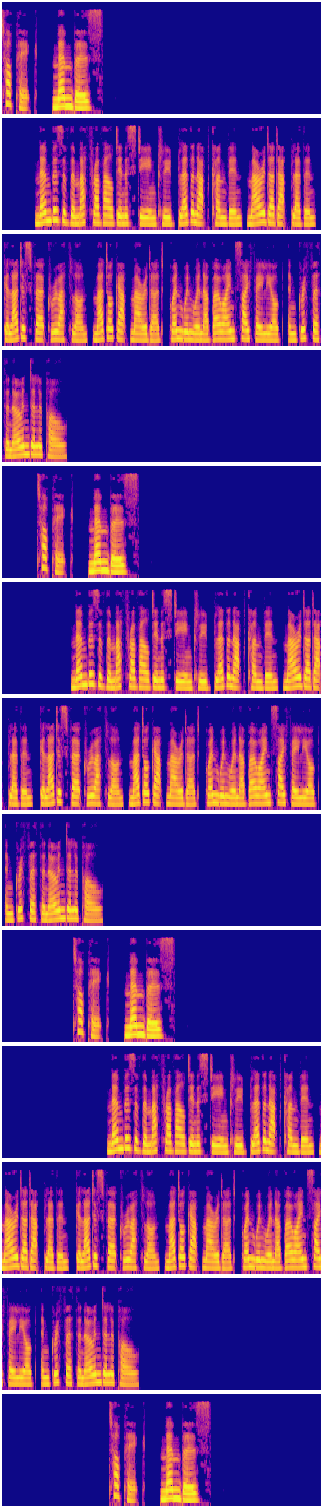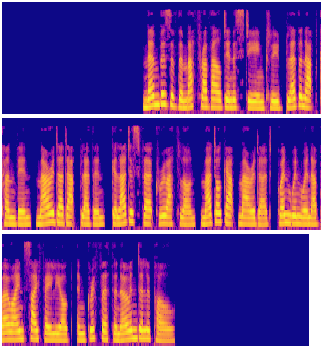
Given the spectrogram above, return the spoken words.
Topic: Members. Members of the Mathrafal dynasty include Bleddyn ap Cynfyn, Maredudd ap Bleddyn, Gwladys Ferch Rhiwallon, Madog ap Maredudd, Gwenwynwyn ab Owain Cyfeiliog, and Griffith and Owen de la Pole. Topic: Members. Members of the Mathrafal dynasty include Bleddyn ap Cynfyn, Maredudd ap Bleddyn, Gwladys Ferch Rhiwallon, Madog ap Maredudd, Gwenwynwyn ab Owain Cyfeiliog, and Griffith and Owen de la Pole. Topic: Members. Members of the Mathrafal dynasty include Bleddyn ap Cynfyn, Maredudd ap Bleddyn, Gwladys Ferch Rhiwallon, Madog ap Maredudd, Gwenwynwyn ab Owain Cyfeiliog, and Griffith and Owen de la Pole. Topic: Members. Members of the Mathrafal dynasty include Bleddyn ap Cynfyn, Maredudd ap Bleddyn, Gwladys Ferch Rhiwallon, Madog ap Maredudd, Gwenwynwyn ab Owain Cyfeiliog, and Griffith and Owen de la Pole.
